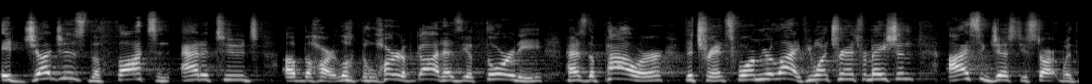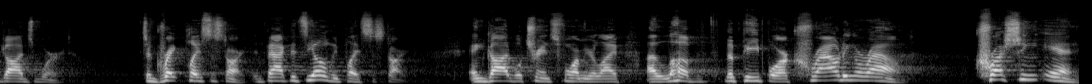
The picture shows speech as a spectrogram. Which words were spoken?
It judges the thoughts and attitudes of the heart. Look, the Word of God has the authority, has the power to transform your life. You want transformation? I suggest you start with God's Word. It's a great place to start. In fact, it's the only place to start. And God will transform your life. I love the people are crowding around, crushing in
